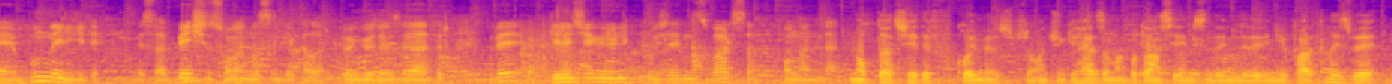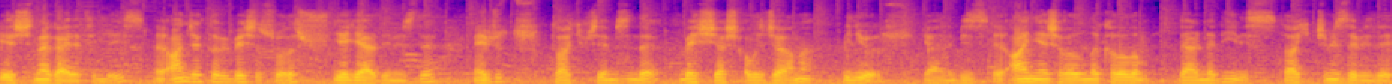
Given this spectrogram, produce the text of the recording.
E, bununla ilgili mesela 5 yıl sonra nasıl yakalar? Öngörüleriniz nelerdir? Ve geleceğe yönelik projeleriniz varsa onlar neler? nokta atışı hedef koymuyoruz hiçbir zaman. Çünkü her zaman potansiyelimizin de demin de dediğim gibi farkındayız ve geliştirme gayretindeyiz. E, Ancak tabii 5 yıl sonra şuraya geldiğimizde mevcut takipçilerimizin de 5 yaş alacağını biliyoruz. Yani biz e, aynı yaş aralığında kalalım derdinde değiliz. Takipçimizle bizi,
